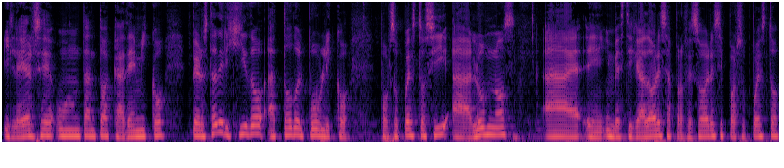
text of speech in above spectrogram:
y leerse un tanto académico, pero está dirigido a todo el público. Por supuesto, sí, a alumnos, a investigadores, a profesores y por supuesto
